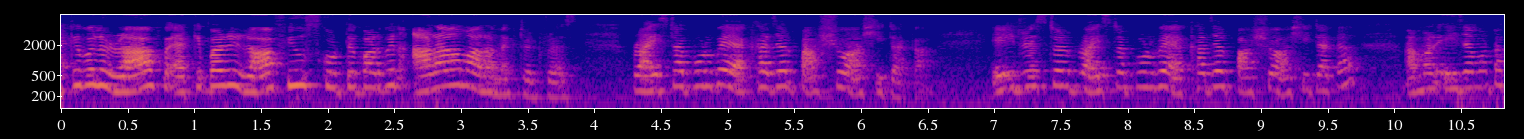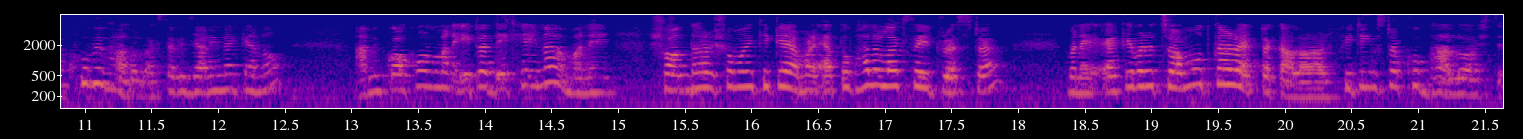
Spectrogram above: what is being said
একেবারে রাফ একেবারে রাফ ইউজ করতে পারবেন। আরাম আরাম একটা ড্রেস প্রাইসটা পড়বে এক হাজার পাঁচশো আশি টাকা। এই ড্রেসটার প্রাইসটা পড়বে এক হাজার পাঁচশো আশি টাকা। আমার এই জামাটা খুবই ভালো লাগছে, আমি জানি না কেন। আমি কখন মানে এটা দেখেই না মানে সন্ধ্যার সময় থেকে আমার এত ভালো লাগছে এই ড্রেসটা। মানে একেবারে চমৎকার একটা কালার আর ফিটিংসটা খুব ভালো আসছে।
